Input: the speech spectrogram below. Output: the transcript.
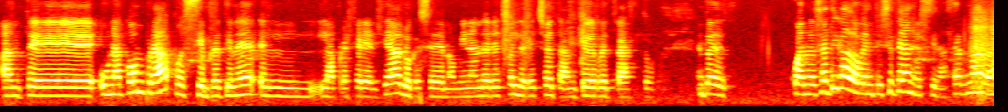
ante una compra, pues siempre tiene la preferencia, lo que se denomina en derecho el derecho de tanto y retracto. Entonces, cuando se ha tirado 27 años sin hacer nada,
